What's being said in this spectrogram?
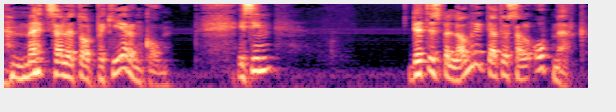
mits hulle tot bekering kom. Jy sien, dit is belangrik dat ons sal opmerk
